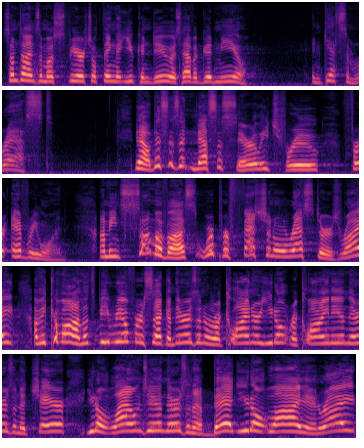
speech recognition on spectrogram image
Sometimes the most spiritual thing that you can do is have a good meal and get some rest. Now, this isn't necessarily true for everyone. I mean, some of us, we're professional resters, right? I mean, come on, let's be real for a second. There isn't a recliner you don't recline in, there isn't a chair you don't lounge in, there isn't a bed you don't lie in, right?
